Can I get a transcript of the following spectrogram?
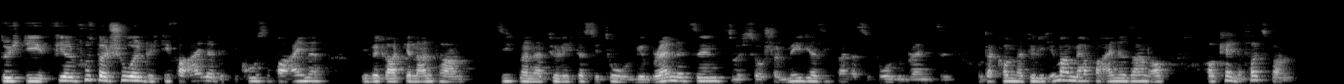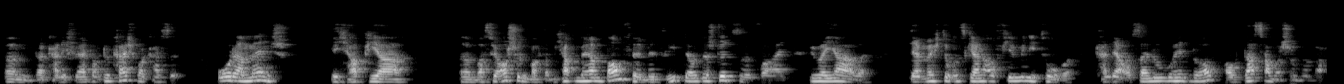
durch die vielen Fußballschulen, durch die Vereine, durch die großen Vereine, die wir gerade genannt haben, sieht man natürlich, dass die Tore gebrandet sind. Durch Social Media sieht man, dass die Tore gebrandet sind. Und da kommen natürlich immer mehr Vereine sagen auch, okay, eine Volksbank, ähm, da kann ich vielleicht auch eine Kreissparkasse. Oder Mensch, ich habe hier, äh, was wir auch schon gemacht haben, ich habe einen Baumfellbetrieb, der unterstützt den Verein über Jahre. Der möchte uns gerne auf vier Minitore. Kann der auch sein Logo hinten drauf? Auch das haben wir schon gemacht.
